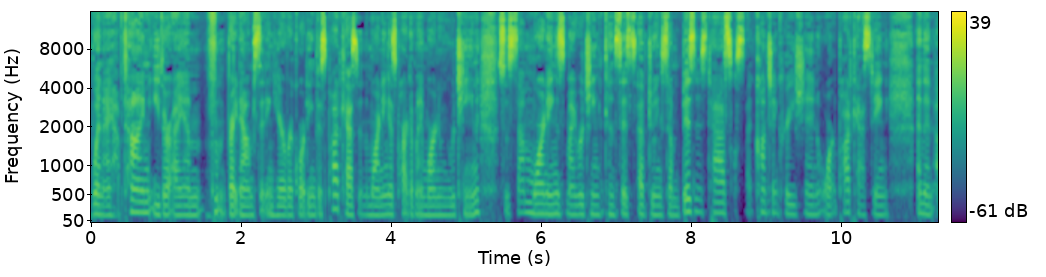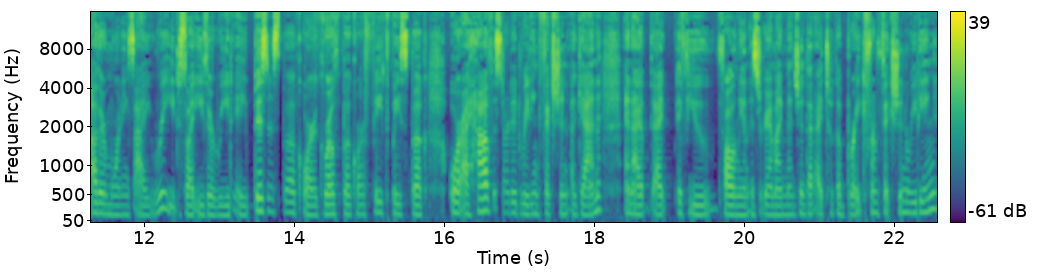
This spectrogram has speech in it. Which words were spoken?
when I have time, either I am, right now I'm sitting here recording this podcast in the morning as part of my morning routine. So some mornings, my routine consists of doing some business tasks like content creation or podcasting. And then other mornings I read read. So I either read a business book or a growth book or a faith based book, or I have started reading fiction again. And I, I, if you follow me on Instagram, I mentioned that I took a break from fiction reading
